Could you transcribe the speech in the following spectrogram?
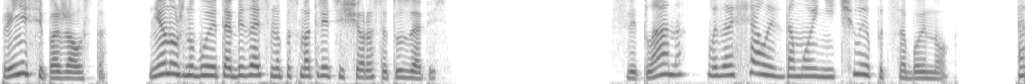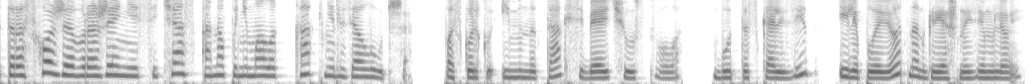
Принеси, пожалуйста. Мне нужно будет обязательно посмотреть еще раз эту запись». Светлана возвращалась домой, не чуя под собой ног. Это расхожее выражение сейчас она понимала как нельзя лучше, поскольку именно так себя и чувствовала, будто скользит или плывет над грешной землей.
